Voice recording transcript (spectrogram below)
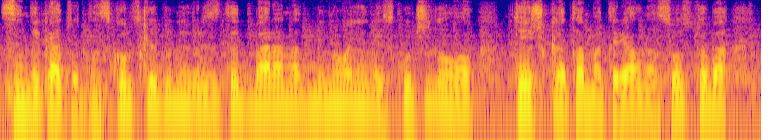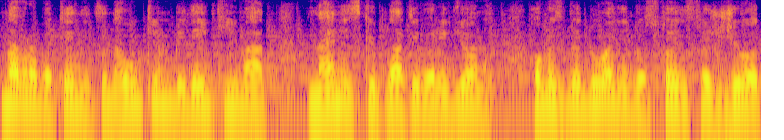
Синдикатот на Скопскиот универзитет бара надминување на исклучително тешката материјална состојба на вработените науки, бидејќи имаат најниски плати во регионот, обезбедување достоинствен живот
